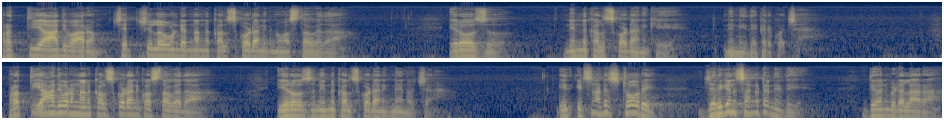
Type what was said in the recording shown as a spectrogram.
ప్రతి ఆదివారం చర్చిలో ఉండే నన్ను కలుసుకోవడానికి నువ్వు వస్తావు కదా? ఈరోజు నిన్ను కలుసుకోవడానికి నేను నీ దగ్గరకు వచ్చా. ప్రతి ఆదివారం నన్ను కలుసుకోవడానికి వస్తావు కదా? ఈరోజు నిన్ను కలుసుకోవడానికి నేను వచ్చా. ఇది ఇట్స్ నాట్ ఎ స్టోరీ జరిగిన సంఘటన ఇది. దేవుని బిడలారా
